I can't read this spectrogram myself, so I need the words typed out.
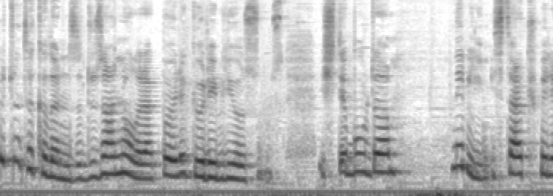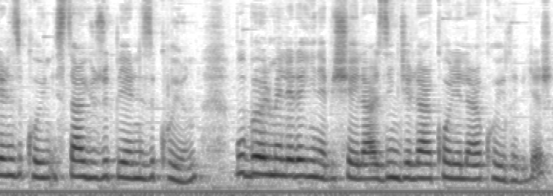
Bütün takılarınızı düzenli olarak böyle görebiliyorsunuz. İşte burada ne bileyim ister küpelerinizi koyun ister yüzüklerinizi koyun. Bu bölmelere yine bir şeyler zincirler kolyeler koyulabilir.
